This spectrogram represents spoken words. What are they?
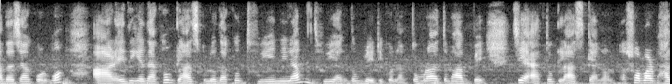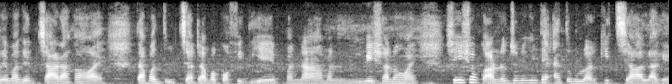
আদা চা করব। আর এদিকে দেখো গ্লাসগুলো দেখো ধুয়ে নিলাম, ধুয়ে একদম রেডি করলাম। তোমরা হয়তো ভাববে যে এত গ্লাস কেন? সবার ভাগে ভাগে চা রাখা হয়, তারপর দুধ চাটা আবার কফি দিয়ে না মানে মেশানো হয়। সেই সব কারণের জন্য কিন্তু এতগুলো আর কি চা লাগে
